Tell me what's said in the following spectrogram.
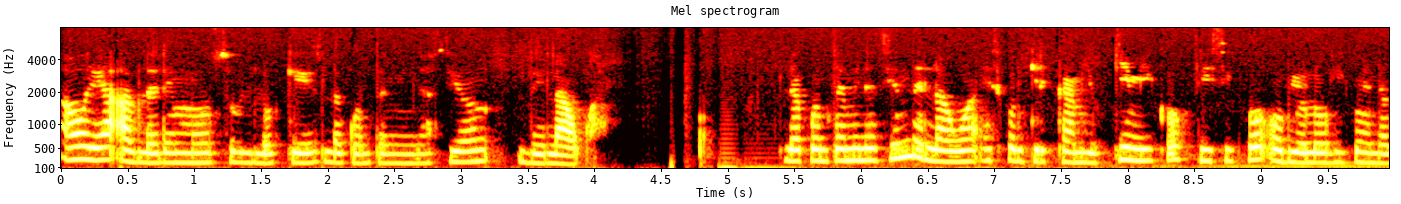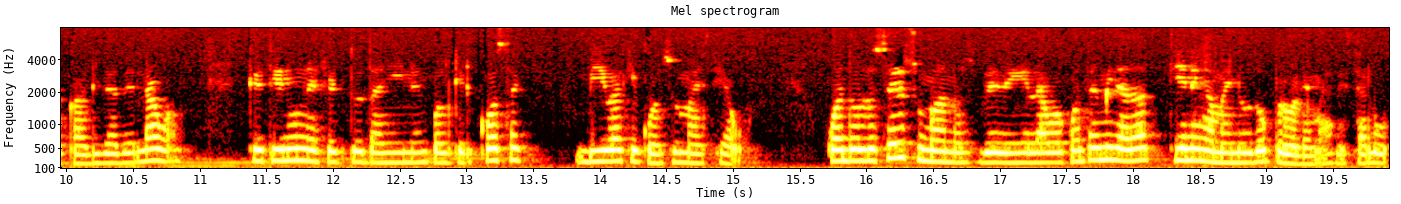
Ahora hablaremos sobre lo que es la contaminación del agua. La contaminación del agua es cualquier cambio químico, físico o biológico en la calidad del agua, que tiene un efecto dañino en cualquier cosa viva que consuma ese agua. Cuando los seres humanos beben el agua contaminada, tienen a menudo problemas de salud.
